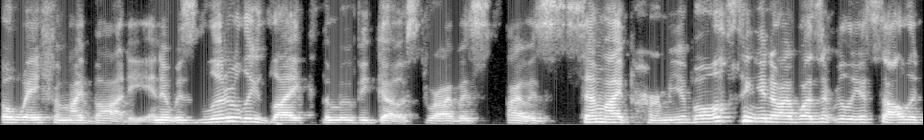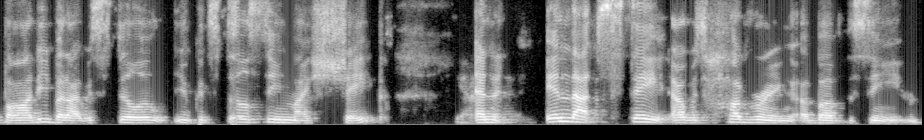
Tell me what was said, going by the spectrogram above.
away from my body, and it was literally like the movie Ghost, where I was I was semi permeable. you know, I wasn't really a solid body, but I was still. You could still see my shape yeah. And in that state, I was hovering above the scene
